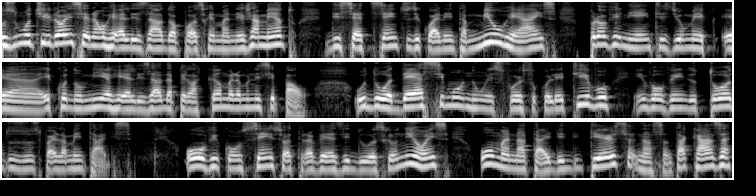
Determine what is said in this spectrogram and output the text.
Os mutirões serão realizados após remanejamento de 740 mil reais provenientes de uma eh, economia realizada pela Câmara Municipal. O duodécimo num esforço coletivo envolvendo todos os parlamentares. Houve consenso através de duas reuniões, uma na tarde de terça, na Santa Casa,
